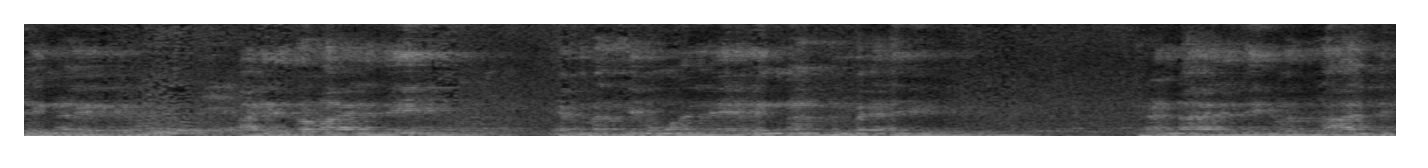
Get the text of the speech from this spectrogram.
നിങ്ങൾ ആയിരത്തി തൊള്ളായിരത്തി എൺപത്തി നിങ്ങൾ രണ്ടായിരത്തി ഇരുപത്തിനാലിൽ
